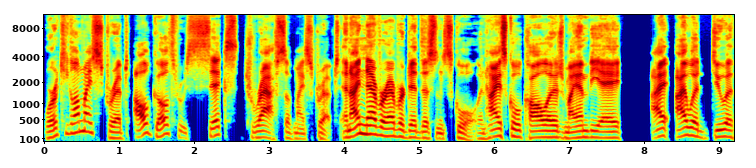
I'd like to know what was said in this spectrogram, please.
working on my script. I'll go through six drafts of my script. And I never ever did this in school, in high school, college, my MBA. I, I would do a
